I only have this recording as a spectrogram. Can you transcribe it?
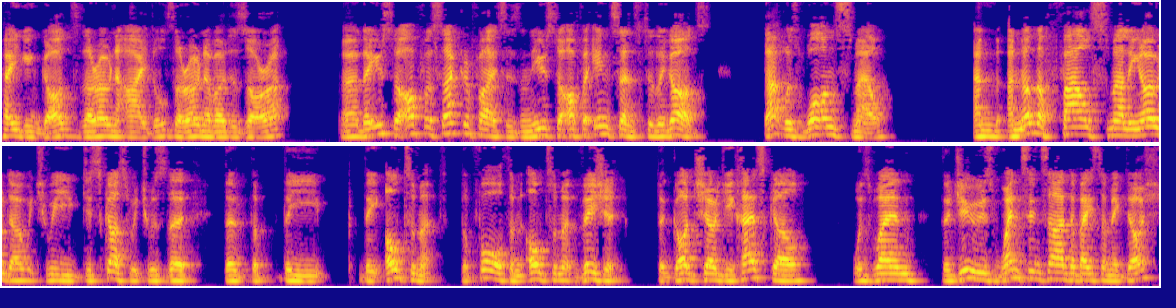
pagan gods, their own idols, their own avodah zarah. Uh, they used to offer sacrifices and they used to offer incense to the gods. That was one smell. And another foul smelling odor, which we discussed, which was the, the, the, the, the ultimate, the fourth and ultimate vision that God showed Yechezkel was when the Jews went inside the Beis Hamikdash,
